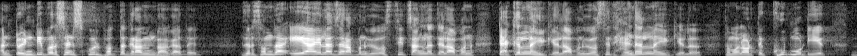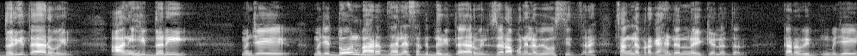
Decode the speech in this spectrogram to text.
आणि ट्वेंटी पर्सेंट स्कूल फक्त ग्रामीण भागात आहेत. जर समजा ए आयला जर आपण व्यवस्थित चांगलं त्याला आपण टॅकल नाही केलं आपण व्यवस्थित हँडल नाही केलं तर मला वाटतं खूप मोठी एक दरी तयार होईल. आणि ही दरी म्हणजे म्हणजे दोन भारत झाल्यासारखी दरी तयार होईल. जर आपण याला व्यवस्थित जर चांगल्या प्रकारे हँडल नाही केलं तर. कारण वि- म्हणजे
